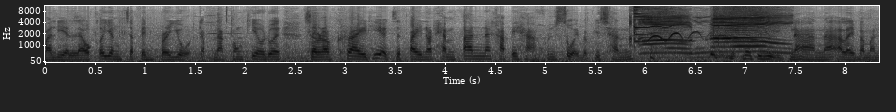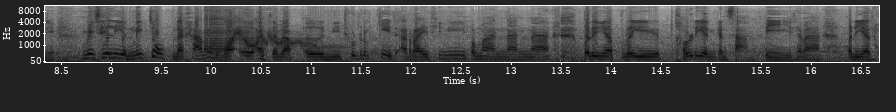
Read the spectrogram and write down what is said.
มาเรียนแล้วก็ยังจะเป็นประโยชน์กับนักท่องเที่ยวด้วยสำหรับใครที่อยากจะไปนอตแฮมตันนะคะไปหาคนสวยแบบดิฉันเราจะอยู่อีกนานนะอะไรประมาณนี้ ไม่ใช่เรียนไม่จบนะคะหมายถึงว่าเอออาจจะแบบเออมีธุรกิจอะไรที่นี่ประมาณนั้นนะ ปริญญาตรีเขาเรียนกัน 3 ปีใช่ไหมปริญญาโท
